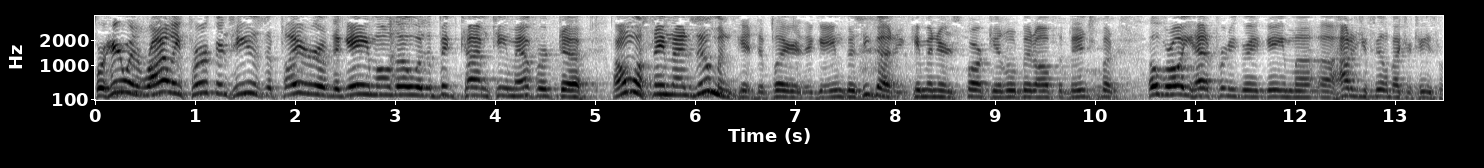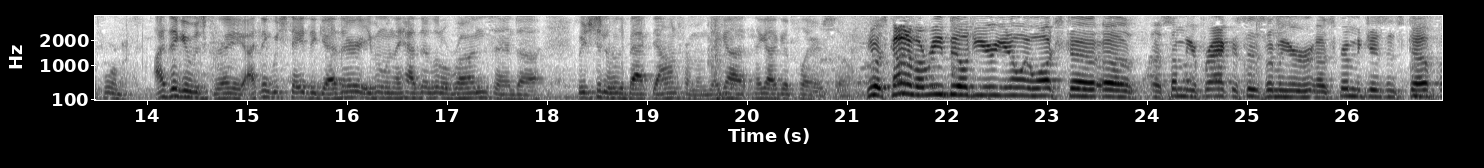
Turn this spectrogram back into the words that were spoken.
We're here with Riley Perkins. He is the player of the game, although it was a big time team effort. Uh, I almost named that Zillman kid the player of the game because he got he came in there and sparked you a little bit off the bench. But overall, you had a pretty great game. Uh, uh, how did you feel about your team's performance? I think it was great. I think we stayed together even when they had their little runs, and uh, we just didn't really back down from them. They got they got good players. So You know, it's kind of a rebuild year. You know, we watched uh, uh, uh, some of your practices, some of your uh, scrimmages and stuff.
